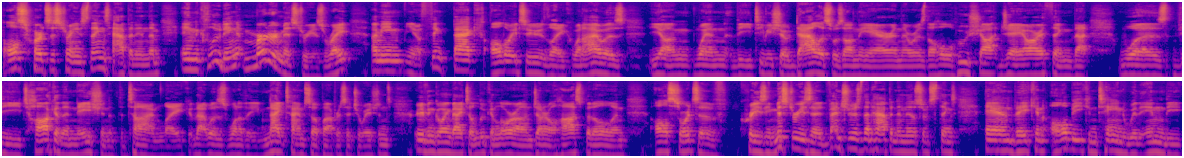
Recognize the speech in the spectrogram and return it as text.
all sorts of strange things happen in them, including murder mysteries, right? I mean, you know, think back all the way to like when I was young when the TV show Dallas was on the air and there was the whole who shot JR thing that was the talk of the nation at the time. Like that was one of the nighttime soap opera situations, or even going back to Luke and Laura on General Hospital and all sorts of crazy mysteries and adventures that happen in those sorts of things and they can all be contained within the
